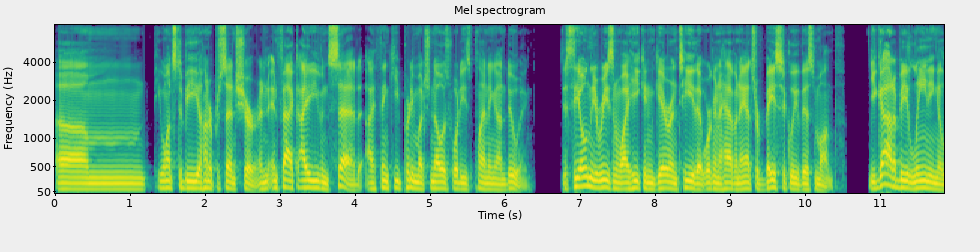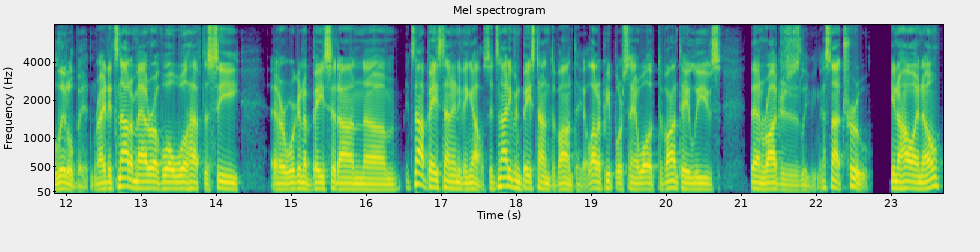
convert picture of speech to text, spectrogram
um, he wants to be 100% sure. And in fact, I even said I think he pretty much knows what he's planning on doing. It's the only reason why he can guarantee that we're going to have an answer basically this month you got to be leaning a little bit, right? It's not a matter of, well, we'll have to see or we're going to base it on, um, it's not based on anything else. It's not even based on Davante. A lot of people are saying, well, if Davante leaves, then Rodgers is leaving. That's not true. You know how I know?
